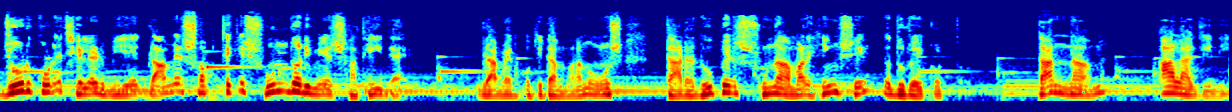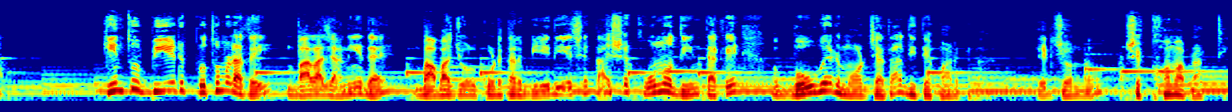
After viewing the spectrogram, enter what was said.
জোর করে ছেলের বিয়ে গ্রামের সব থেকে সুন্দরী মেয়ের সাথেই দেয়। গ্রামের প্রতিটা মানুষ তার রূপের সুনাম আর হিংসে দূরে করত। তার নাম আলাগিনী কিন্তু বিয়ের প্রথম রাতেই বালা জানিয়ে দেয়, বাবা জোর করে তার বিয়ে দিয়েছে, তাই সে কোনোদিন তাকে বউয়ের মর্যাদা দিতে পারবে না। এর জন্য সে ক্ষমা প্রার্থী।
